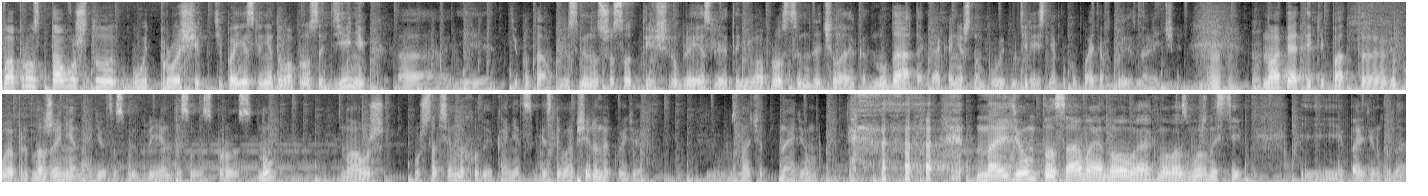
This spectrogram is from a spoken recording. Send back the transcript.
Вопрос того, что будет проще, типа, если нет вопроса денег, э, и, типа, там, плюс-минус 600 тысяч рублей, если это не вопрос цены для человека, ну да, тогда, конечно, будет интереснее покупать авто из наличия. Но, опять-таки, под э, любое предложение найдется свой клиент и свой спрос. Ну, ну а уж, уж совсем на худой конец. Если вообще рынок уйдет, значит, найдем. Найдем то самое новое окно возможностей и пойдем туда.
